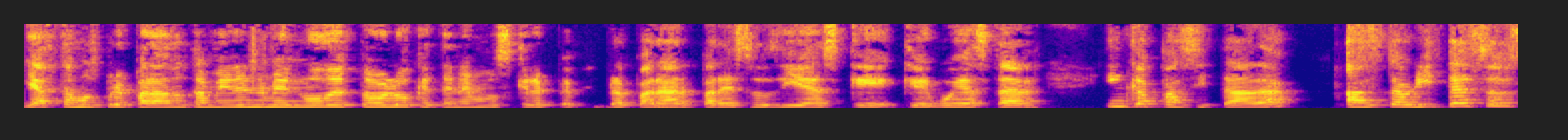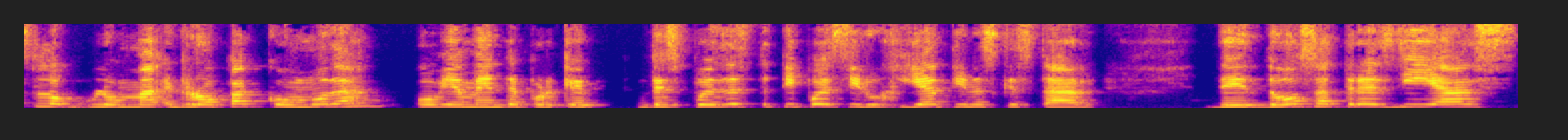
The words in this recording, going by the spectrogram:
Ya estamos preparando también el menú de todo lo que tenemos que preparar para esos días que, que voy a estar incapacitada hasta ahorita eso es lo, más, ropa cómoda, obviamente, porque después de este tipo de cirugía tienes que estar de dos a tres días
